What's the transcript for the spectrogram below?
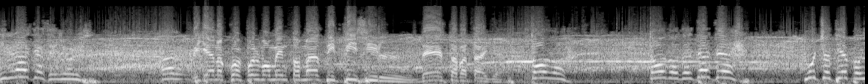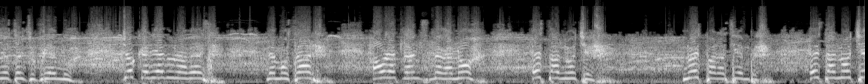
Y gracias, señores. Villano, ¿cuál fue el momento más difícil de esta batalla? todo, todo, desde hace mucho tiempo yo estoy sufriendo. Yo quería de una vez demostrar, ahora Atlantis me ganó esta noche. No es para siempre. Esta noche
